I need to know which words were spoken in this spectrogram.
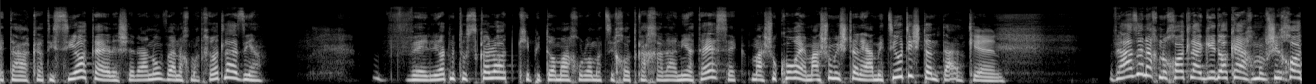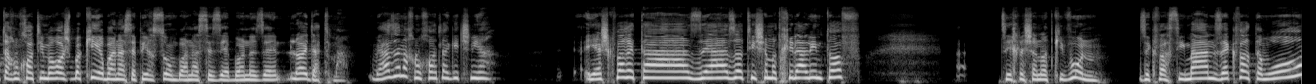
את הכרטיסיות האלה שלנו, ואנחנו מתחילות להזיע. ולהיות מתוסכלות, כי פתאום אנחנו לא מצליחות ככה להניע את העסק, משהו קורה, משהו משתנה, המציאות השתנתה. כן. ואז אנחנו יכולות להגיד, אוקיי, אנחנו ממשיכות, אנחנו יכולות עם הראש בקיר, בוא נעשה פרסום, בוא נעשה זה, בוא נעשה, לא יודעת מה. ואז אנחנו יכולות להגיד, שנייה, יש כבר את הזיעה הזאתי שמתחילה לנטוף? צריך לשנות כיוון. זה כבר סימן, זה כבר תמרור,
